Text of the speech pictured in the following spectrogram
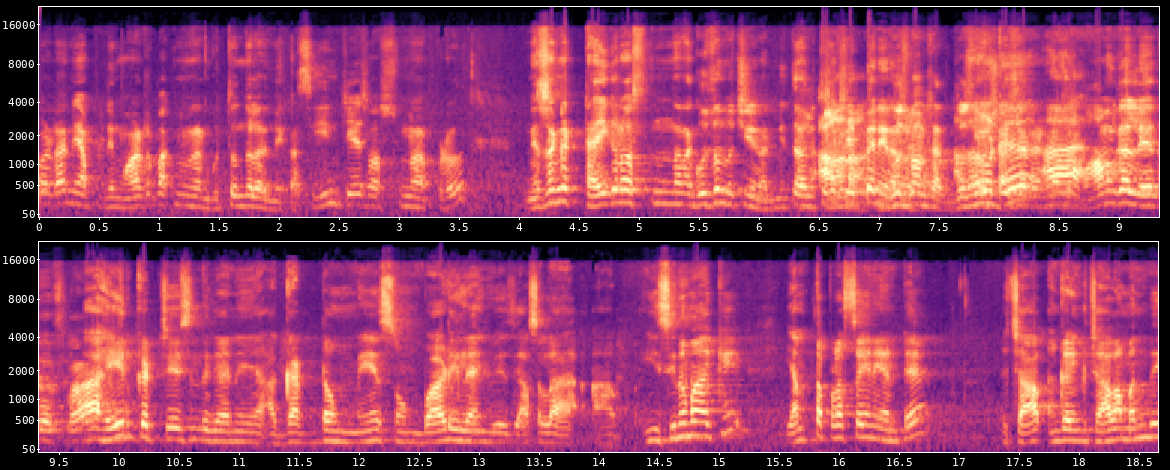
కూడా నేను అప్పుడు నీ మోటార్ పక్కన నాకు గుర్తుందో లేదు మీకు ఆ సీన్ చేసి వస్తున్నప్పుడు నిజంగా టైగర్ వస్తుందన్న గుజం వచ్చింది మామూలుగా లేదు అసలు. ఆ హెయిర్ కట్ చేసింది కానీ ఆ గడ్డం మేసం బాడీ లాంగ్వేజ్ అసలు ఈ సినిమాకి ఎంత ప్లస్ అయినాయి అంటే చాలా ఇంకా ఇంక చాలా మంది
